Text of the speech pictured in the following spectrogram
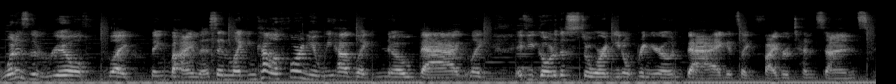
what is the real like thing behind this and like in california we have like no bag like if you go to the store and you don't bring your own bag it's like five or ten cents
